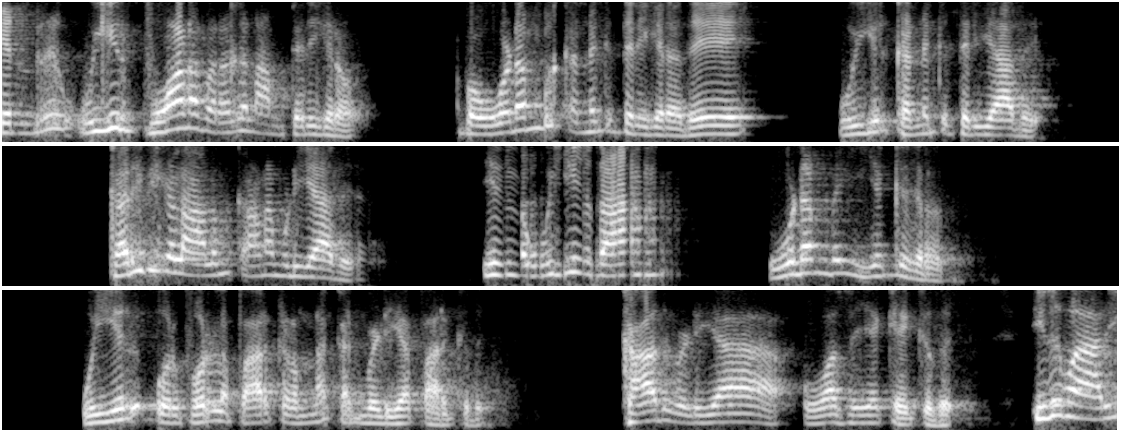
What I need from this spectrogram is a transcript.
என்று உயிர் போன பிறகு நாம் தெரிகிறோம். அப்போ உடம்பு கண்ணுக்கு தெரிகிறது உயிர் கண்ணுக்கு தெரியாது. கருவிகளாலும் காண முடியாது. இந்த உயிர் தான் உடம்பை இயக்குகிறது. உயிர் ஒரு பொருளை பார்க்கணும்னா கண் வழியா பார்க்குது. காது வழியா ஓசைய கேட்குது இது மாதிரி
